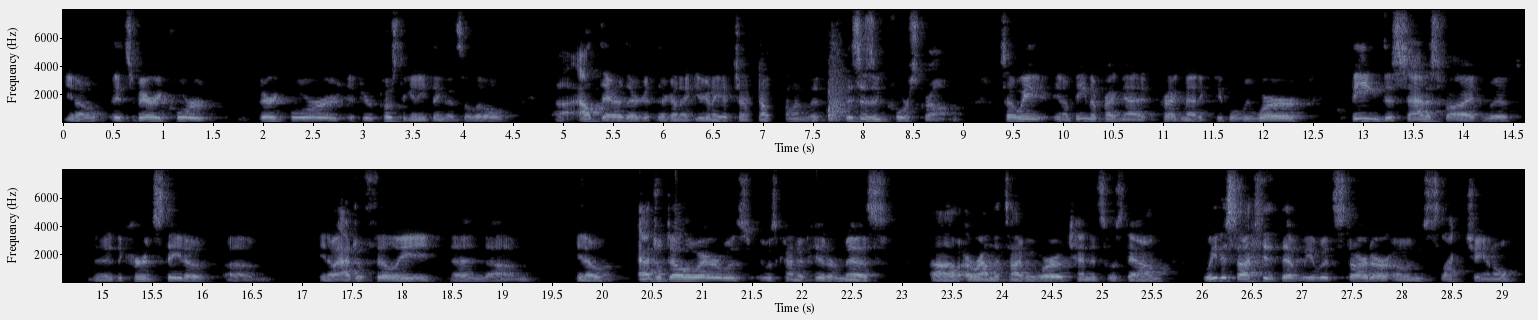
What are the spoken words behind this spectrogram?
you know it's very core very core. If you're posting anything that's a little uh, out there they're they're gonna you're gonna get jumped on. This isn't core scrum. So we you know being the pragmatic pragmatic people we were being dissatisfied with the, the current state of um, you know Agile Philly and um, you know Agile Delaware was it was kind of hit or miss uh, around the time we were attendance was down. we decided that we would start our own Slack channel,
